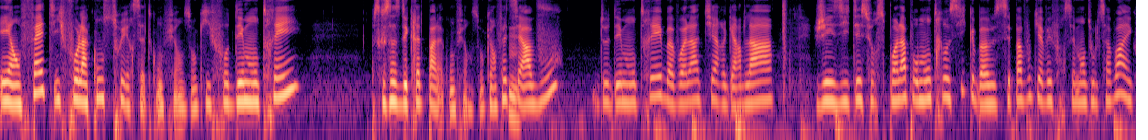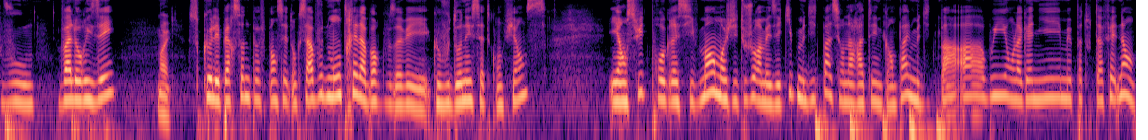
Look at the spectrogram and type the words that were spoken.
Et en fait, il faut la construire, cette confiance. Donc, il faut démontrer, parce que ça ne se décrète pas, la confiance. Donc, en fait, hmm. c'est à vous de démontrer, ben voilà, tiens, regarde là, j'ai hésité sur ce point-là, pour montrer aussi que bah, ce n'est pas vous qui avez forcément tout le savoir et que vous valorisez ce que les personnes peuvent penser. Donc, c'est à vous de montrer d'abord que vous, avez, que vous donnez cette confiance. Et ensuite, progressivement, moi je dis toujours à mes équipes, me dites pas si on a raté une campagne, me dites pas ah oui on l'a gagné, mais pas tout à fait. Non,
